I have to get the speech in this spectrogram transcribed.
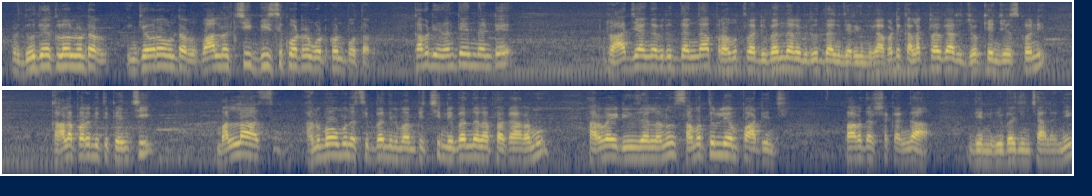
ఇప్పుడు దూదేకులోళ్ళు ఉంటారు ఇంకెవరో ఉంటారు వాళ్ళు వచ్చి బీసీ కోటను కొట్టుకొని పోతారు. కాబట్టి ఇదంతా ఏంటంటే రాజ్యాంగ విరుద్ధంగా ప్రభుత్వ నిబంధనల విరుద్ధంగా జరిగింది కాబట్టి కలెక్టర్ గారు జోక్యం చేసుకొని కాలపరిమితి పెంచి మళ్ళా అనుభవం ఉన్న సిబ్బందిని పంపించి నిబంధనల ప్రకారము అరవై డివిజన్లను సమతుల్యం పాటించి పారదర్శకంగా దీన్ని విభజించాలని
